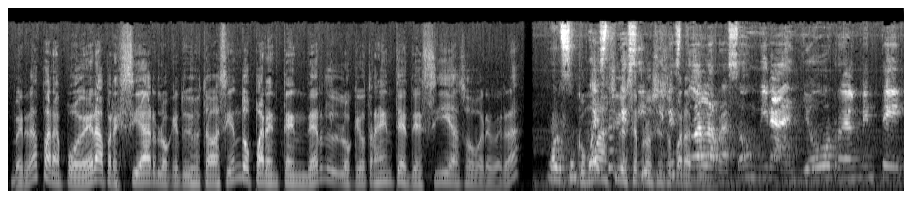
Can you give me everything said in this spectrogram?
¿verdad? Para poder apreciar lo que tu hijo estaba haciendo, para entender lo que otra gente decía sobre, ¿verdad? Por supuesto ¿Cómo ha sido ese proceso para toda la razón. Mira, yo realmente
